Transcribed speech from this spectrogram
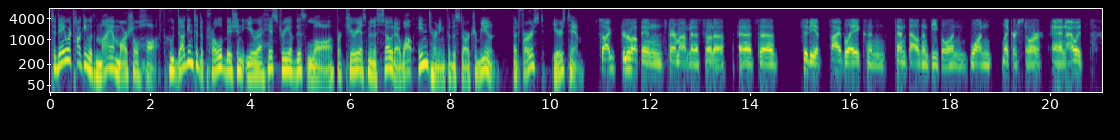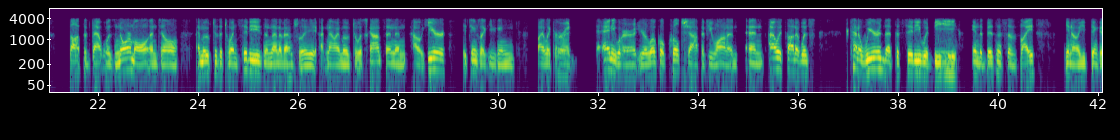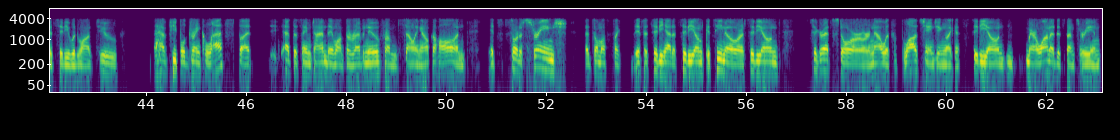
Today we're talking with Maya Marchel Hoff, who dug into the Prohibition era history of this law for Curious Minnesota while interning for the Star Tribune. But first, here's Tim. So I grew up in Fairmont, Minnesota, and it's a city of five lakes and 10,000 people and one liquor store. And I always thought that that was normal until I moved to the Twin Cities and then eventually now I moved to Wisconsin. And out here, it seems like you can buy liquor at anywhere at your local quilt shop if you wanted. And I always thought it was kind of weird that the city would be in the business of vice. You know, you'd think a city would want to have people drink less, but at the same time they want the revenue from selling alcohol and it's sort of strange it's almost like if a city had a city owned casino or a city owned cigarette store or now with laws changing like a city owned marijuana dispensary and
